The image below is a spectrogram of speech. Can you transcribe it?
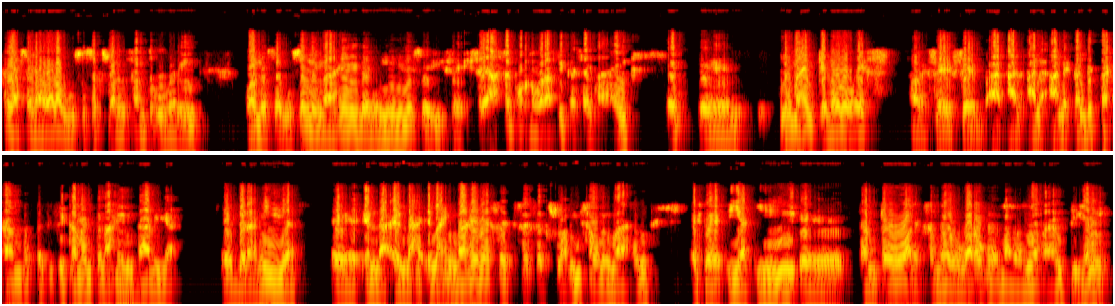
relacionada al abuso sexual infantil juvenil, cuando se usa una imagen de un niño y se, se, hace pornográfica esa imagen, este, una imagen que no lo es, Se, se, al, estar destacando específicamente la genitalia eh, de la niña, eh, en, la, en, en, las imágenes se, sexualiza una imagen, este, y aquí eh, tanto Alexandra Lugaro como Manuel Natal tienen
